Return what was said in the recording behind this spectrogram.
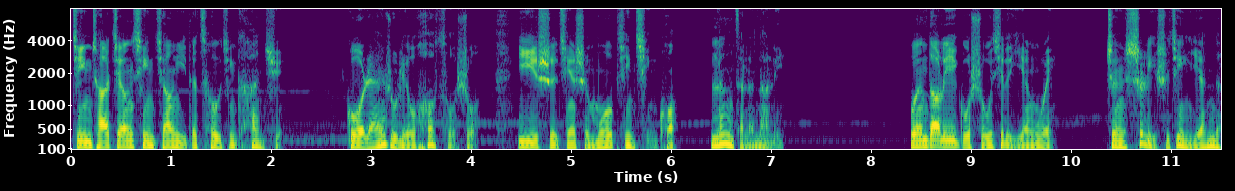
警察将信将疑的凑近看去，果然如刘浩所说，一时间是摸不清情况，愣在了那里。闻到了一股熟悉的烟味，诊室里是禁烟的。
